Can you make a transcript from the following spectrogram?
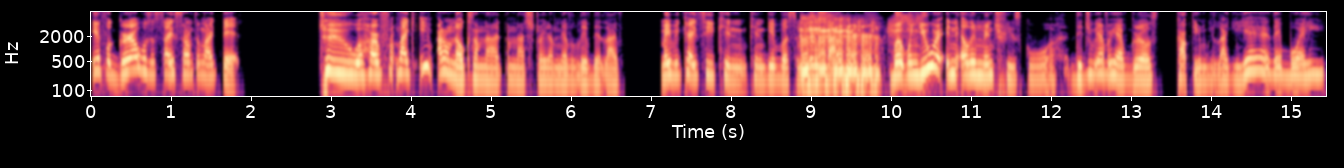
if a girl was to say something like that to her fr- like I don't know cuz I'm not I'm not straight I've never lived that life. Maybe KT can can give us some insight. but when you were in elementary school, did you ever have girls talk to you and be like, "Yeah, that boy he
